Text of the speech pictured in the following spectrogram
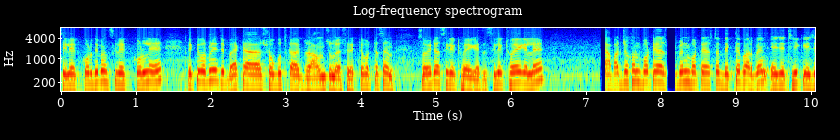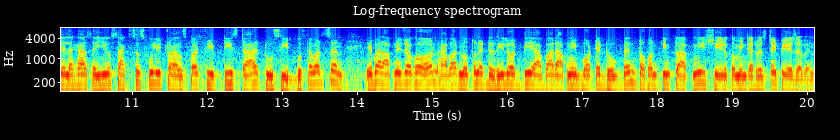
সিলেক্ট করে দেবেন। সিলেক্ট করলে দেখতে পারবেন যে একটা সবুজ কালার রাউন্ড চলে আসে, দেখতে পারতেছেন? সো এটা সিলেক্ট হয়ে গেছে। সিলেক্ট হয়ে গেলে আবার যখন বটে আসবেন বটে আসতে দেখতে পারবেন, এই যে ঠিক এই যে লেখা আছে you successfully transfer fifty star to seed বুঝতে পারছেন? এবার আপনি যখন আবার নতুন একটা রিলোড দিয়ে আবার আপনি বটে ঢুকবেন, তখন কিন্তু আপনি সেই রকম ইন্টারফেসটাই পেয়ে যাবেন।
